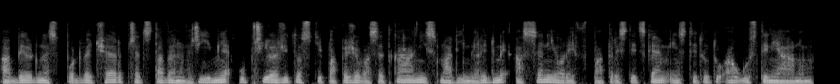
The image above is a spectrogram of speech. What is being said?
a byl dnes v podvečer představen v Římě u příležitosti papežova setkání s mladými lidmi a seniory v Patristickém institutu Augustinianum.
